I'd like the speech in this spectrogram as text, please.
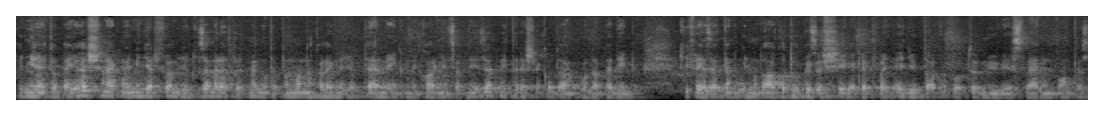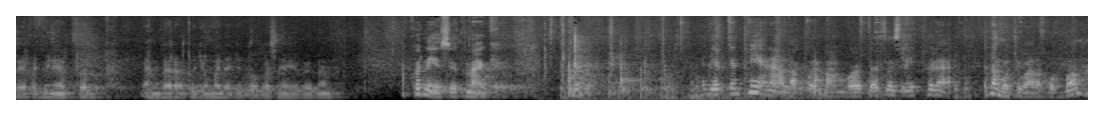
hogy minél többen jöhessenek, majd mindjárt fölmegyünk az emeletről, hogy megmutatom, vannak a legnagyobb termeink, amik 35 négyzetméteresek, oda, oda pedig kifejezetten úgymond alkotóközösségeket, vagy együtt alkotó több művész várunk, pont azért, hogy minél több emberrel tudjunk majd együtt dolgozni a jövőben. Akkor nézzük meg. Egyébként milyen állapotban volt ez az épület? Nem volt jó állapotban,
